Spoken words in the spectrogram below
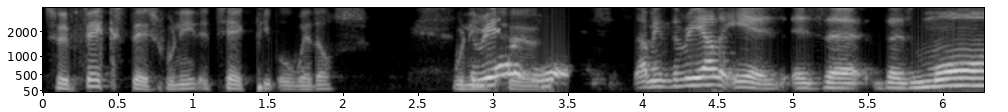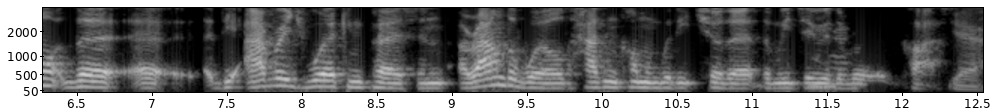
To fix this, we need to take people with us. We The need to. is, I mean, the reality is, is that there's more the uh, the average working person around the world has in common with each other than we do with the ruling class. Yeah,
